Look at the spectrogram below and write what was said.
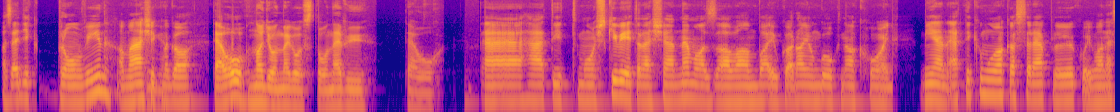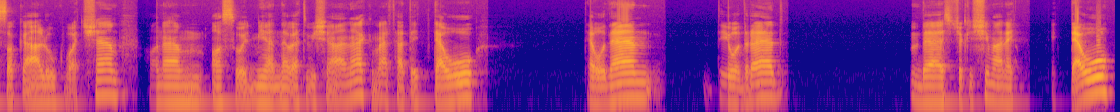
az egyik Bronwyn, a másik Igen. meg a Theo. A nagyon megosztó nevű Theo. Tehát itt most kivételesen nem azzal van bajuk a rajongóknak, hogy milyen etnikumúak a szereplők, hogy van-e szakálluk vagy sem, hanem az, hogy milyen nevet viselnek, mert hát egy Theo, Theoden, Theodred, de ez csak is simán egy, egy Theo,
